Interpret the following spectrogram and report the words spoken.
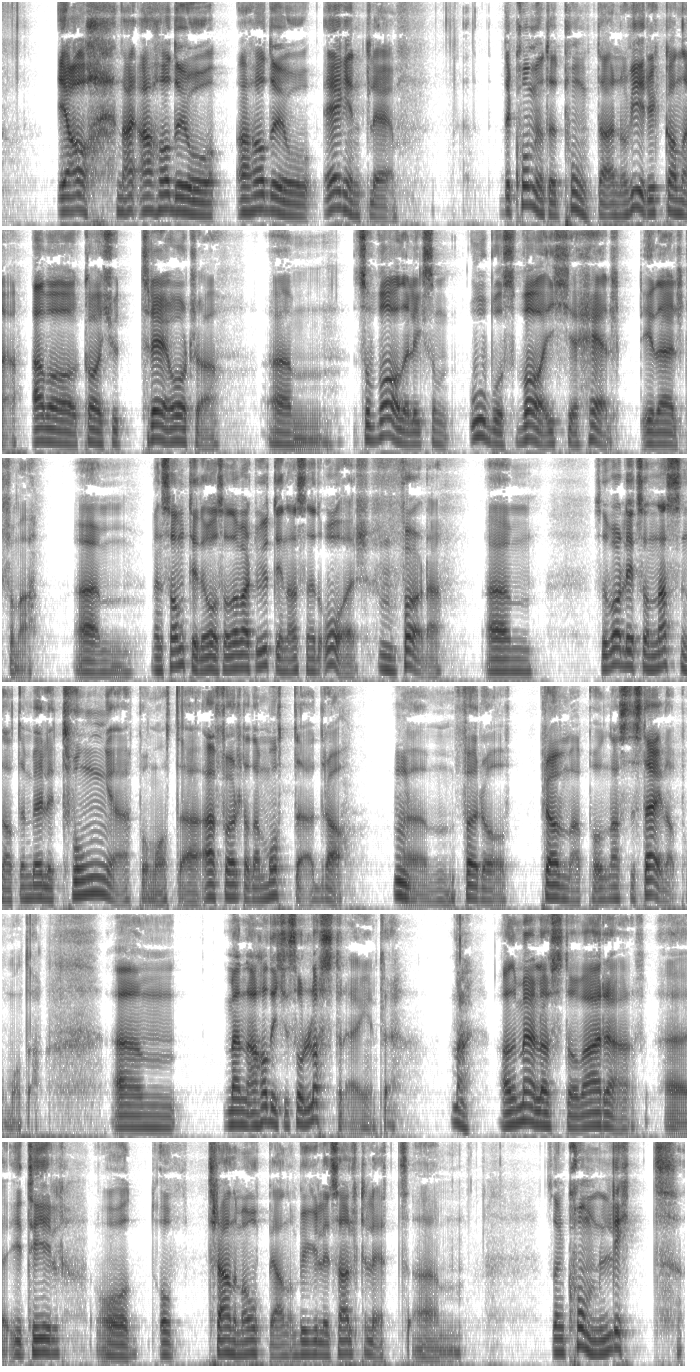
Ja, nei, jeg hadde jo Jeg hadde jo egentlig Det kom jo til et punkt der når vi rykka ned Jeg var hva, 23 år, tror jeg. Um, så var det liksom Obos var ikke helt ideelt for meg. Um, men samtidig også, så hadde jeg vært ute i nesten et år før det. Um, så det var litt sånn nesten at den ble litt tvunget, på en måte. Jeg følte at jeg måtte dra um, for å prøve meg på neste steg, da, på en måte. Um, men jeg hadde ikke så lyst til det, egentlig. Nei. Jeg hadde mer lyst til å være uh, i TIL og, og trene meg opp igjen og bygge litt selvtillit. Um, så den kom litt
